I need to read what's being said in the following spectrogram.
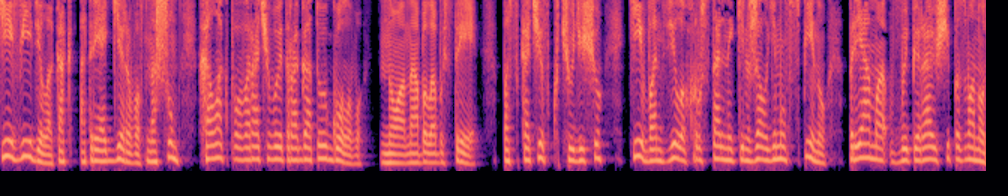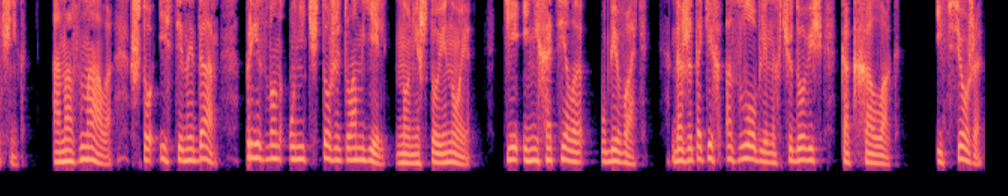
Ки видела, как, отреагировав на шум, Халак поворачивает рогатую голову, но она была быстрее. Подскочив к чудищу, Ки вонзила хрустальный кинжал ему в спину, прямо в выпирающий позвоночник. Она знала, что истинный дар призван уничтожить Ламьель, но не что иное. Ки и не хотела убивать даже таких озлобленных чудовищ, как Халак. И все же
